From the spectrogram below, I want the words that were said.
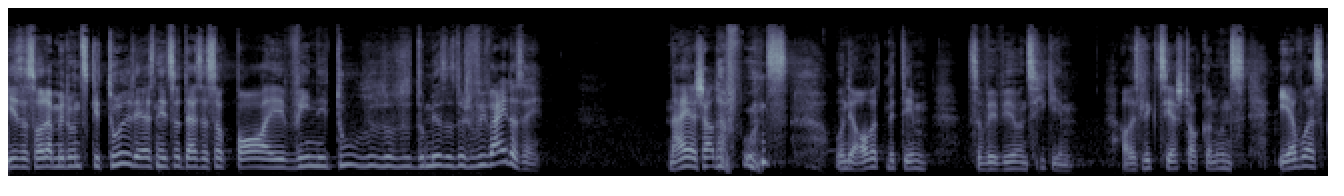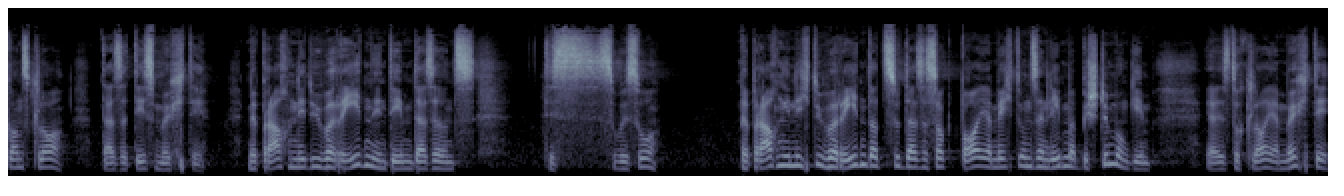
Jesus hat auch mit uns Geduld. Er ist nicht so, dass er sagt, boah, ey, wenn ich du, du müsstest schon viel weiter sein. Nein, er schaut auf uns und er arbeitet mit dem, so wie wir uns hingeben. Aber es liegt sehr stark an uns. Er weiß ganz klar, dass er das möchte. Wir brauchen nicht überreden, indem dass er uns das sowieso. Wir brauchen ihn nicht überreden dazu, dass er sagt, boah, er möchte unserem Leben eine Bestimmung geben. Ja, ist doch klar, er möchte,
